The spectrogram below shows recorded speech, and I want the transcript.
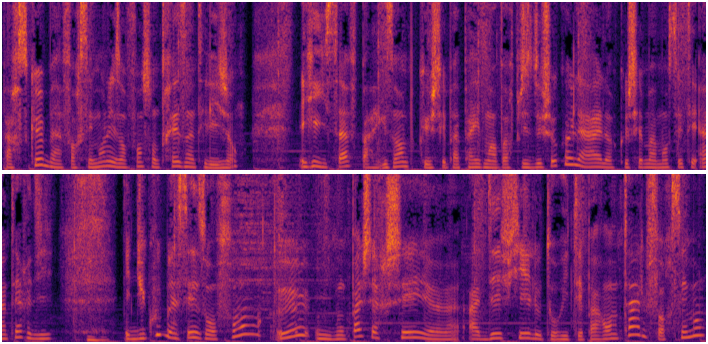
parce que ben, forcément les enfants sont très intelligents et ils savent par exemple que chez papa ils vont avoir plus de chocolat alors que chez maman c'était interdit. Mmh. Et du coup ben, ces enfants, eux, ils vont pas chercher euh, à défier l'autorité parentale forcément,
